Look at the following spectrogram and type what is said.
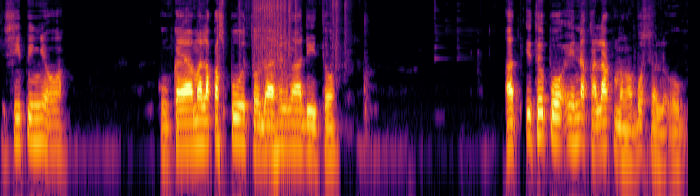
Isipin nyo, oh. Kung kaya malakas po ito dahil nga dito. At ito po ay nakalak, mga boss, sa loob.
